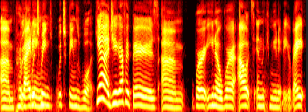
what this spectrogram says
um, providing which means which means what? Yeah, geographic barriers. Um, we're you know we're out in the community, right?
